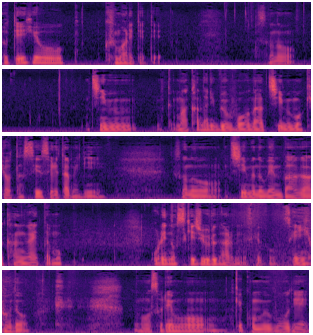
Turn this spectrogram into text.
予定表を組まれててそのチームまあかなり無謀なチーム目標を達成するためにそのチームのメンバーが考えたも俺のスケジュールがあるんですけど専用の。もうそれも結構無謀で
